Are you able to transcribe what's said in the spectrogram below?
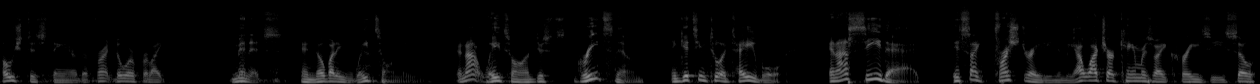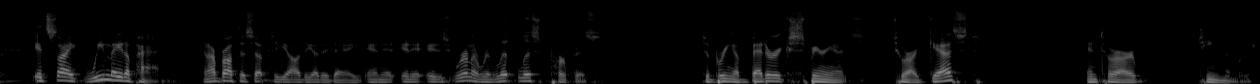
hostess stand or the front door for like minutes, and nobody waits on me. They're not waits on, just greets them and gets him to a table, and I see that." It's like frustrating to me. I watch our cameras like crazy. So it's like we made a pack, and I brought this up to y'all the other day, and it, it, it is we're on a relentless purpose to bring a better experience to our guests and to our team members.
